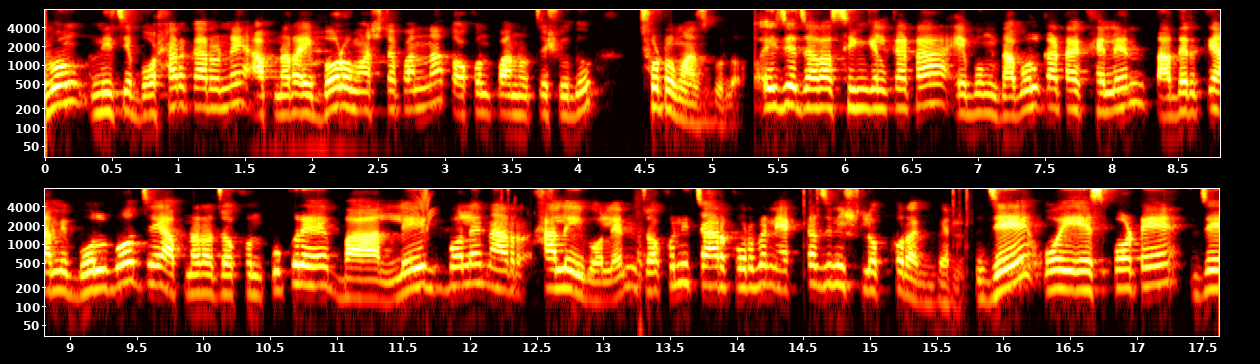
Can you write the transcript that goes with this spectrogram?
এবং নিচে বসার কারণে আপনারা এই বড় মাছটা পান না, তখন পান হচ্ছে শুধু ছোট মাছগুলো। এই যে যারা সিঙ্গেল কাটা এবং ডাবল কাটা খেলেন, তাদেরকে আমি বলব যে আপনারা যখন পুকুরে বা লেক বলেন আর খালেই বলেন, যখনই চার করবেন, একটা জিনিস লক্ষ্য রাখবেন যে ওই স্পটে যে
